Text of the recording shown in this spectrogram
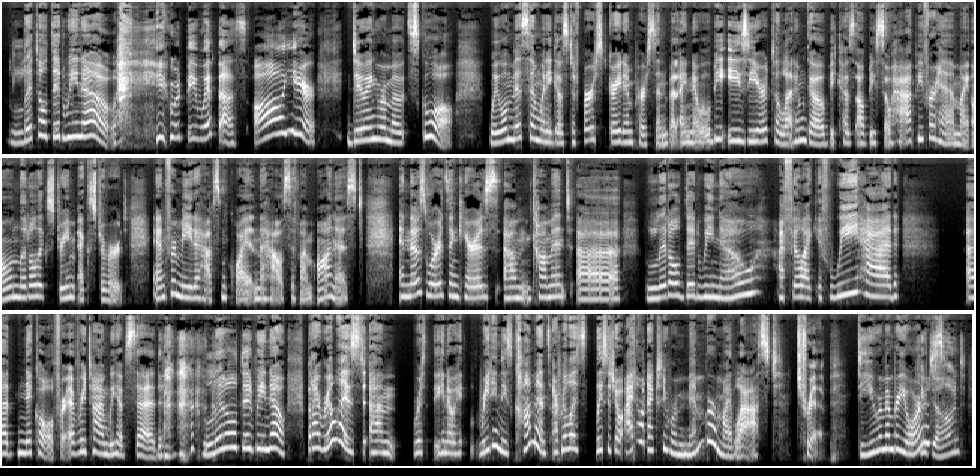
Little did we know he would be with us all year doing remote school. We will miss him when he goes to first grade in person, but I know it will be easier to let him go because I'll be so happy for him, my own little extreme extrovert, and for me to have some quiet in the house if I'm honest. And those words in Kara's um, comment, uh, little did we know, I feel like if we had a nickel for every time we have said, little did we know. But I realized, um, you know, reading these comments, I realized, Lisa Jo, I don't actually remember my last trip. Do you remember yours? You don't?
